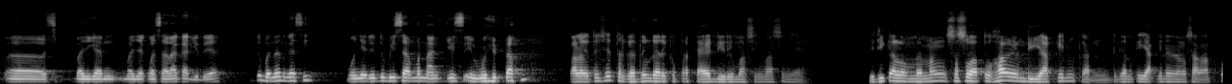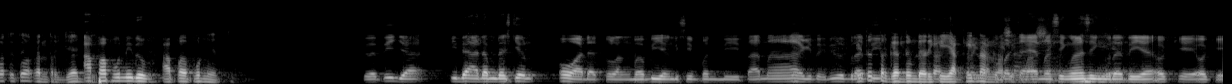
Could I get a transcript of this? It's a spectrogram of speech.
eh, sebagian banyak masyarakat gitu ya. Itu benar gak sih? Monyet itu bisa menangkis ilmu hitam? Kalau itu sih tergantung dari kepercayaan diri masing-masing ya. Jadi kalau memang sesuatu hal yang diyakinkan dengan keyakinan yang sangat kuat itu akan terjadi. Apa pun itu. Apa pun itu. Berarti ja, tidak ada mendaskan oh ada tulang babi yang disimpan di tanah gitu. Itu berarti itu tergantung dari keyakinan kepercayaan masing-masing. Iya. berarti ya. Oke, oke.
